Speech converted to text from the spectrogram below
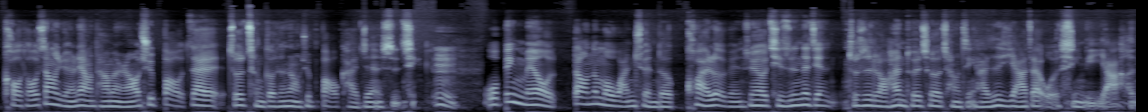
口头上原谅他们，然后去爆在就是陈哥身上去爆开这件事情。嗯。我并没有到那么完全的快乐，原因为其实那件就是老汉推车的场景，还是压在我的心里压很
